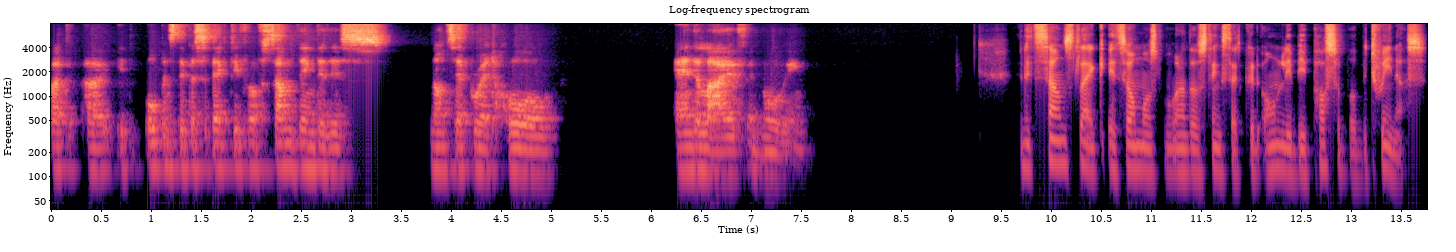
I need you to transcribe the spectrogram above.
but uh, it opens the perspective of something that is non-separate, whole, and alive and moving. And it sounds like it's almost one of those things that could only be possible between us.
